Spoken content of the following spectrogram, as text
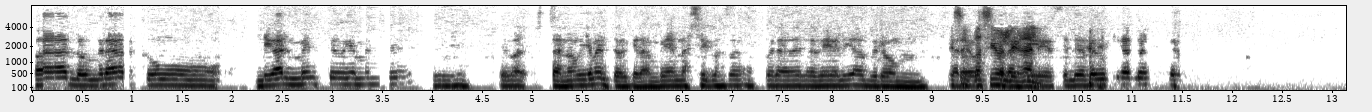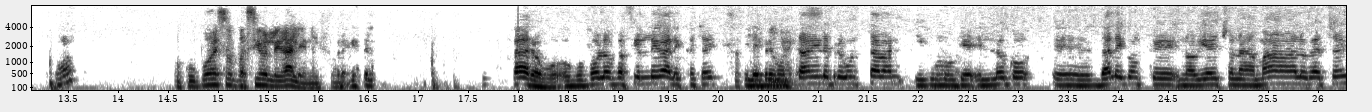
para lograr como legalmente, obviamente, eh, o sea, no obviamente, porque también hace cosas fuera de la legalidad, pero para- vacíos para que legales. se le los. ¿Cómo? Ocupó esos vacíos legales en el fondo. Le- Claro, ocupó los vacíos legales, ¿cachai? Y le preguntaban y le preguntaban, y como que el loco, eh, dale con que no había hecho nada malo, ¿cachai?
